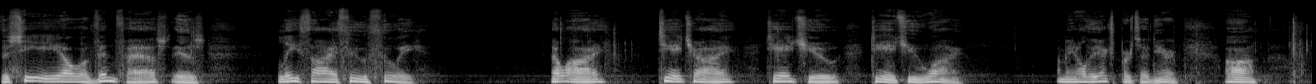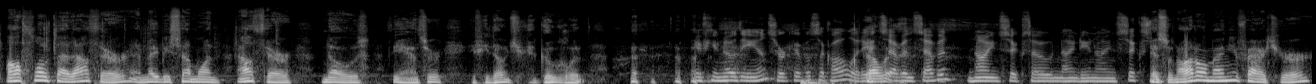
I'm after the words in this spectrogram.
The CEO of VinFast is Li Thai Thu Thuy. L-I T H I T H U T H U Y. I mean, all the experts in here. Uh, I'll float that out there, and maybe someone out there knows the answer. If you don't, you can Google it. if you know the answer, give us a call at Well, 877 960 9960. It's an auto manufacturer,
